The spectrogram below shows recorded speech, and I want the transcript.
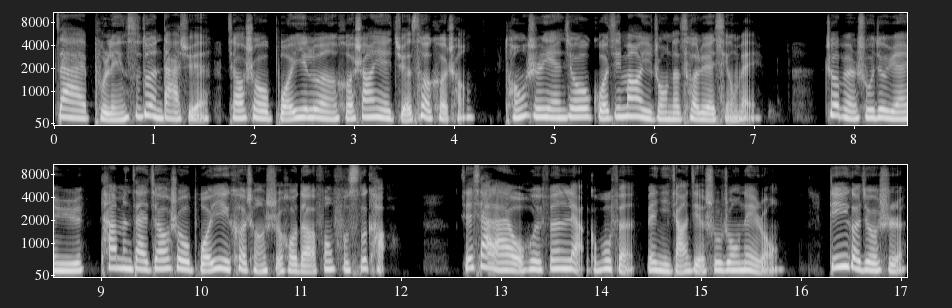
在普林斯顿大学教授博弈论和商业决策课程，同时研究国际贸易中的策略行为。这本书就源于他们在教授博弈课程时候的丰富思考。接下来我会分两个部分为你讲解书中内容。第一个就是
